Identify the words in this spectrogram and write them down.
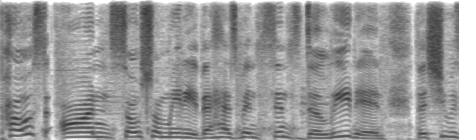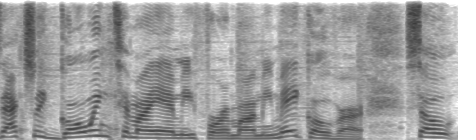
post on social media that has been since deleted that she was actually going to Miami for a mommy makeover. So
